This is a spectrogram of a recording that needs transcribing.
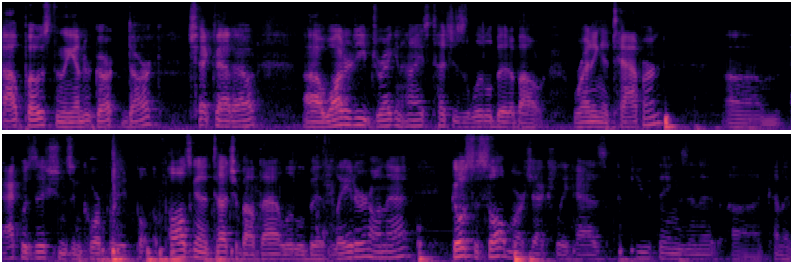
outpost in the Underdark. Check that out. Uh, Waterdeep Dragon Heist touches a little bit about running a tavern. Um, Acquisitions Incorporated. Paul's going to touch about that a little bit later on that. Ghost of Saltmarsh actually has a few things in it, uh, kind of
